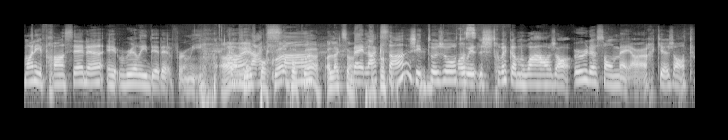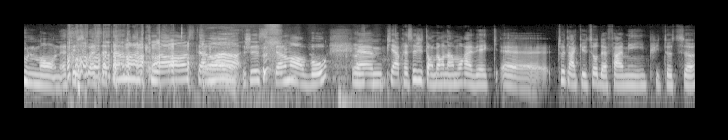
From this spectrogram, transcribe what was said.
moi, les Français, là, it really did it for me. Ah, Comme ok. Pourquoi? Pourquoi? Ah, l'accent. Ben, l'accent, j'ai toujours trouvé, je trouvais comme, wow, genre, eux, là, sont meilleurs que, genre, tout le monde. Tu sais, je trouvais ça tellement classe, tellement, juste tellement beau. Euh, puis après ça, j'ai tombé en amour avec euh, toute la culture de famille, puis tout ça,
